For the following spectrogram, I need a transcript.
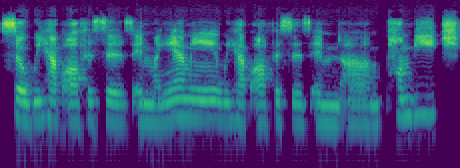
So we have offices in Miami, we have offices in um, Palm Beach,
